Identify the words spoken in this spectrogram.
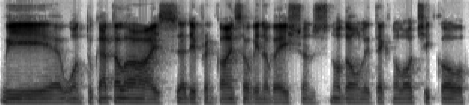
We uh, want to catalyze uh, different kinds of innovations, not only technological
